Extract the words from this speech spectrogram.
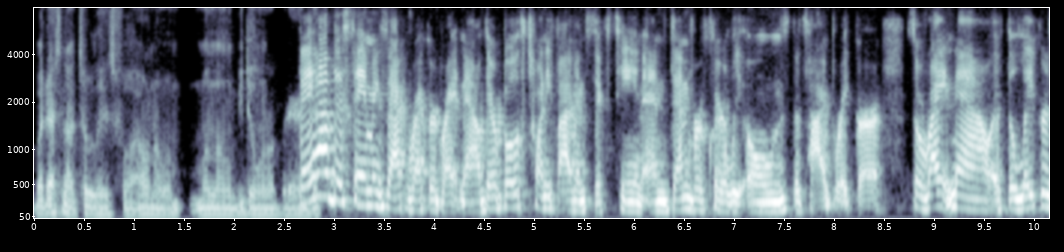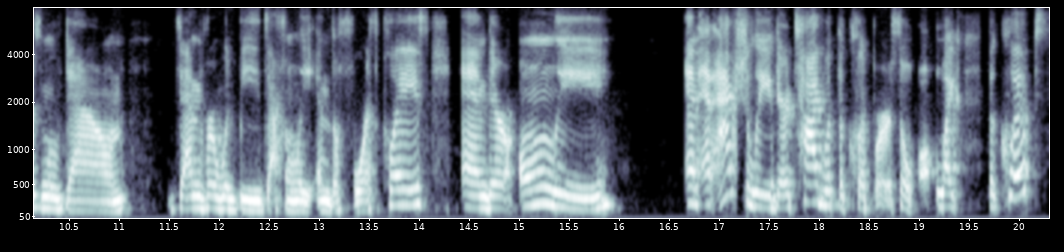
but that's not totally his fault. I don't know what Malone be doing over there. They have the same exact record right now. They're both 25 and 16, and Denver clearly owns the tiebreaker. So right now, if the Lakers move down, Denver would be definitely in the fourth place, and they're only and and actually they're tied with the Clippers. So like the Clips,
